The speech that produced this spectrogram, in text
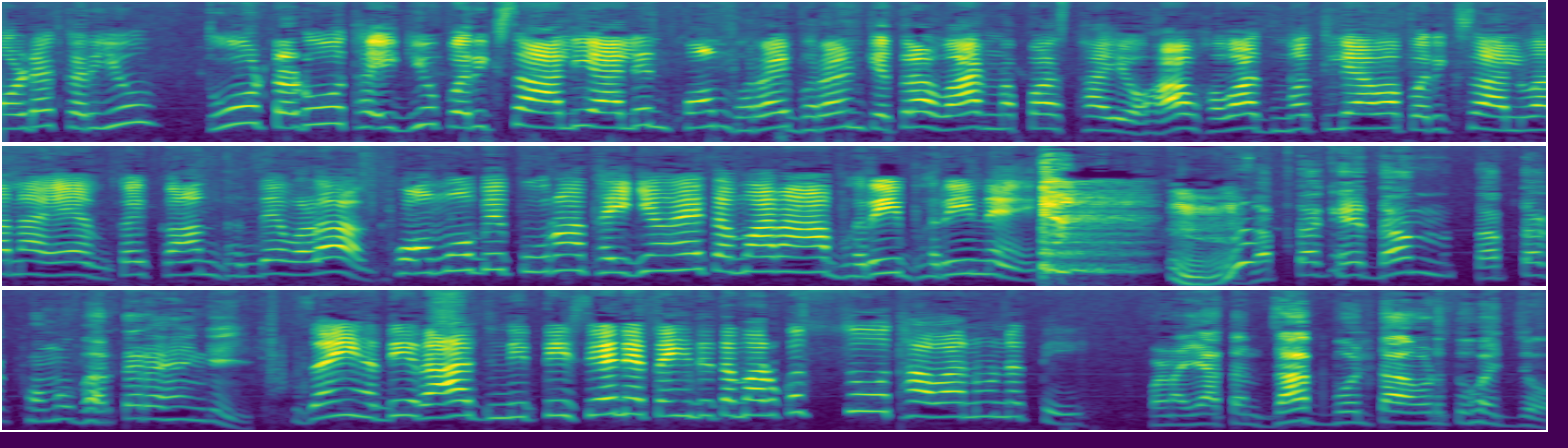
મોડે કર્યું. તું ટડું થઈ ગયું. પરીક્ષા આલી આલીને ફોર્મ ભરાય ભરાઈને કેટલા વાર નપાસ થયો. હા હવાજ મત લેવા પરીક્ષા આલવાના એમ. કઈ કામ ધંધે વળાગ. ફોર્મો બી પૂરા થઈ ગયા હે તમારા આ ભરી ભરીને. જબ તક હે દમ તબ તક ફોર્મો ભરતે રહેંગે. જઈ હદી રાજનીતિ છે ને તઈ હદી તમારું કશું થવાનું નથી. પણ અહીંયા તને જાપ બોલતા આવડતું હોય જો.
